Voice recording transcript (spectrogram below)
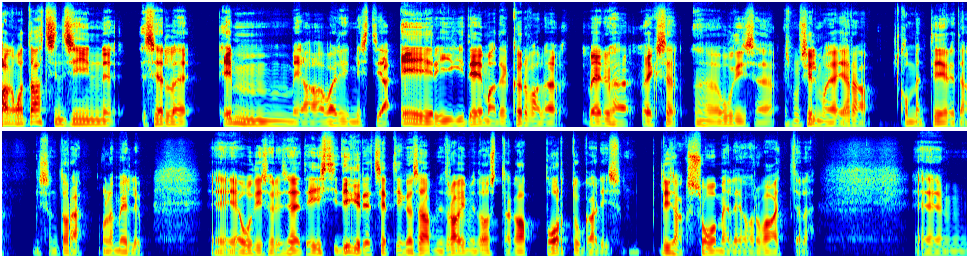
aga ma tahtsin siin selle M ja valimist ja e-riigi teemade kõrvale veel ühe väikse äh, uudise, mis mul silma jäi ära kommenteerida mis on tore, mulle meeldib. ja uudis oli see, et Eesti digiretseptiga saab nüüd ravimeid osta ka Portugalis, lisaks Soomele ja Horvaatiale. Ehm,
